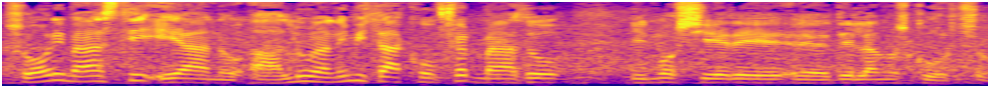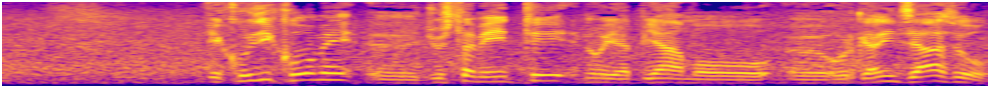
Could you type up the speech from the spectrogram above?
sono rimasti e hanno all'unanimità confermato il mossiere eh, dell'anno scorso. E così come eh, giustamente noi abbiamo eh, organizzato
